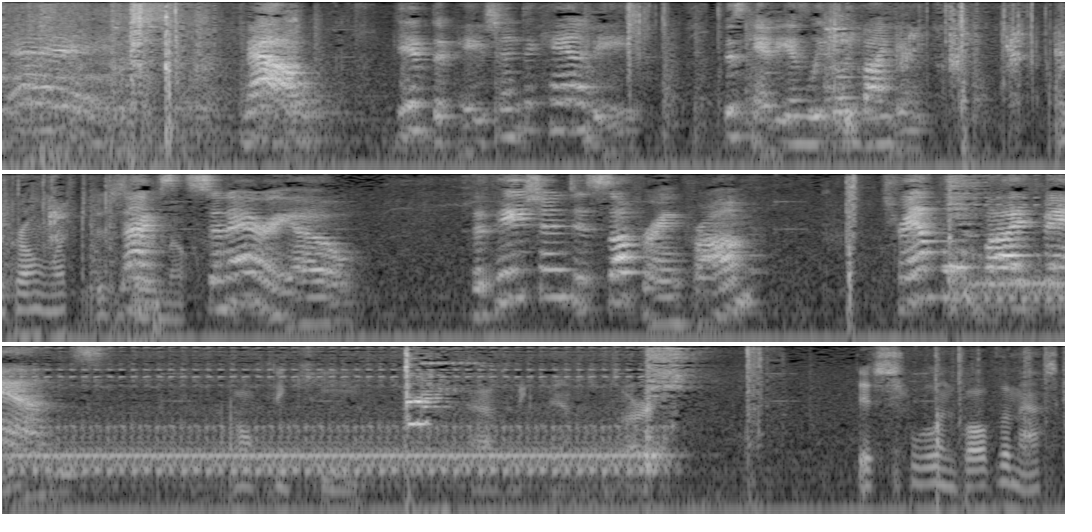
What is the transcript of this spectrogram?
Yay! Now, give the patient a candy. This candy is legally binding. Only problem left is the Next scenario. The patient is suffering from trampled by fans. This will involve the mask.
